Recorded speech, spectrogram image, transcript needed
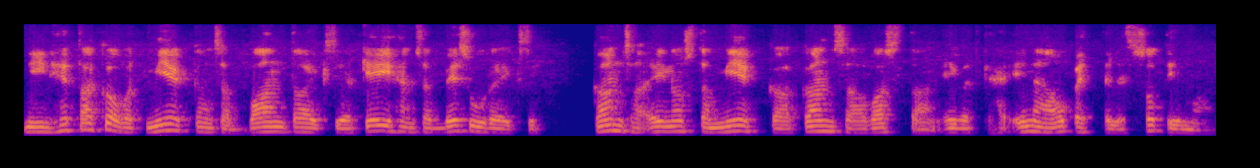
Niin he takovat miekkansa vantaiksi ja keihänsä vesureiksi. Kansa ei nosta miekkaa kansaa vastaan, eivätkä he enää opettele sotimaan.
